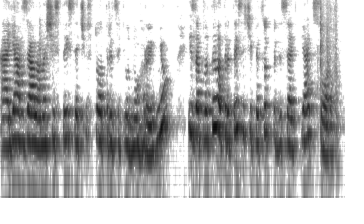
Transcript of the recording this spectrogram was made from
е, я взяла на 6131 гривню і заплатила 3555,40.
